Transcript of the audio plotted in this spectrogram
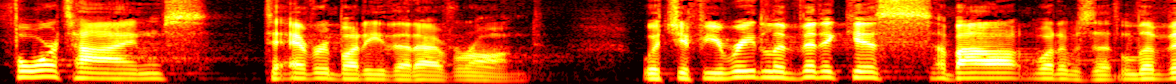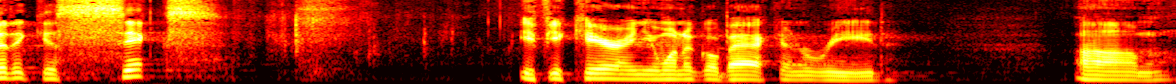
four times to everybody that I've wronged. Which, if you read Leviticus about, what was it, Leviticus 6, if you care and you want to go back and read, um,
